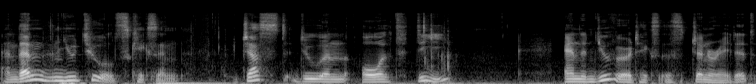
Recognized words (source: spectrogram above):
And then the new tools kicks in. Just do an Alt D and a new vertex is generated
